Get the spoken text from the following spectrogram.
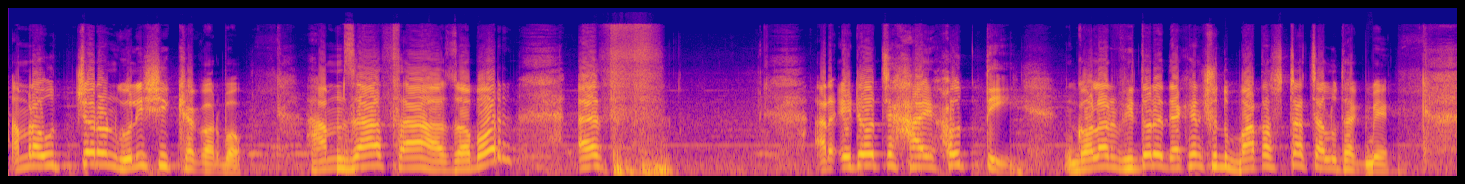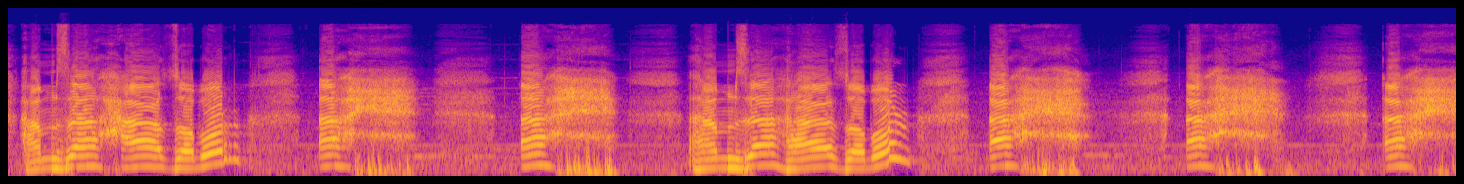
আমরা উচ্চারণগুলি শিক্ষা করব। হামজা সা জবর এস। আর এটা হচ্ছে হাই হত্তি। গলার ভিতরে দেখেন শুধু বাতাসটা চালু থাকবে। হামজা হা জবর আহ আহ, হামজা হা জবর আহ আহ আহ।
